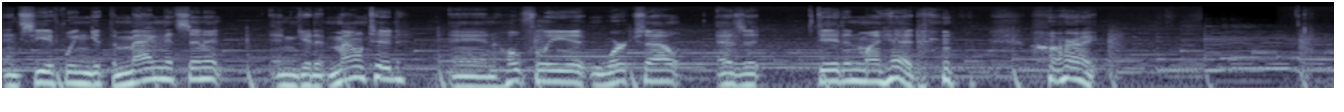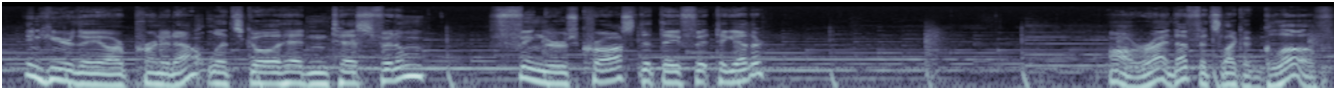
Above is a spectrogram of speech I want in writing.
and see if we can get the magnets in it and get it mounted and hopefully it works out as it did in my head. Alright. And here they are printed out. Let's go ahead and test fit them. Fingers crossed that they fit together. Alright, that fits like a glove.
